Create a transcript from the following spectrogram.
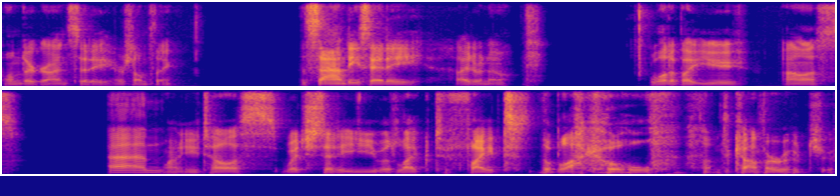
underground city or something. The sandy city. I don't know. What about you, Alice? Um, Why don't you tell us which city you would like to fight the black hole and Kamurocho?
